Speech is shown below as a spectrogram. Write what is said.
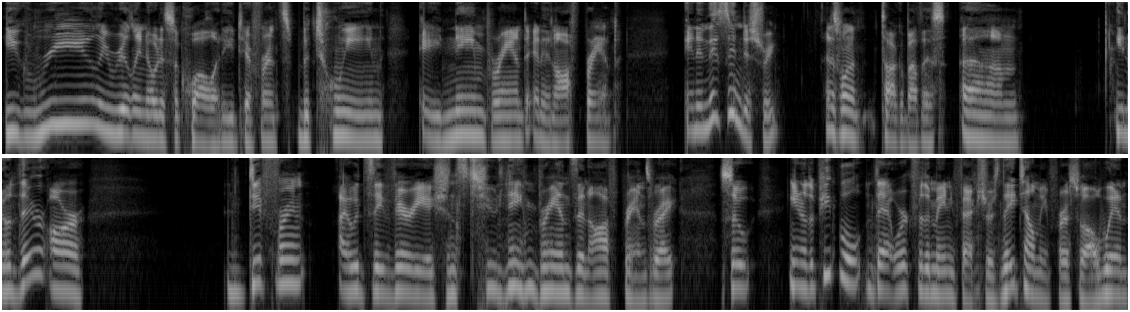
you really, really notice a quality difference between a name brand and an off brand. And in this industry, I just want to talk about this. Um, you know, there are different, I would say, variations to name brands and off brands, right? So you know, the people that work for the manufacturers, they tell me, first of all, when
